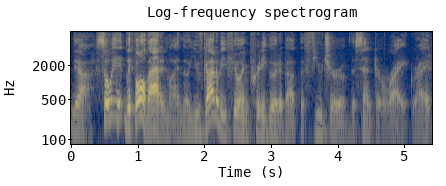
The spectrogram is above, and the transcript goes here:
Yeah. So it, with all that in mind, though, you've got to be feeling pretty good about the future of the center right, right?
